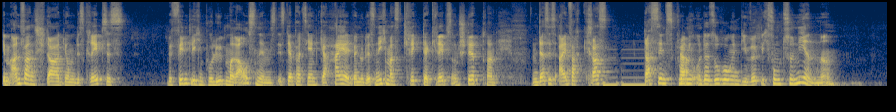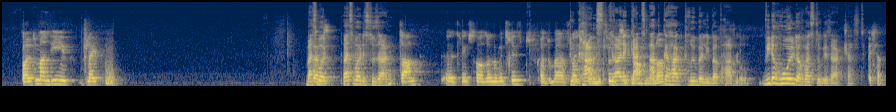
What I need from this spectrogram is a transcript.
im Anfangsstadium des Krebses befindlichen Polypen rausnimmst, ist der Patient geheilt. Wenn du das nicht machst, kriegt der Krebs und stirbt dran. Und das ist einfach krass. Das sind Screening-Untersuchungen, die wirklich funktionieren. Ne? Sollte man die vielleicht Was, wollt, was wolltest du sagen? Darmkrebsvorsorge betrifft, könnte man ja Du vielleicht schon kamst mit 50 gerade ganz machen, abgehakt drüber, lieber Pablo. Wiederhol doch, was du gesagt hast. Ich hab-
